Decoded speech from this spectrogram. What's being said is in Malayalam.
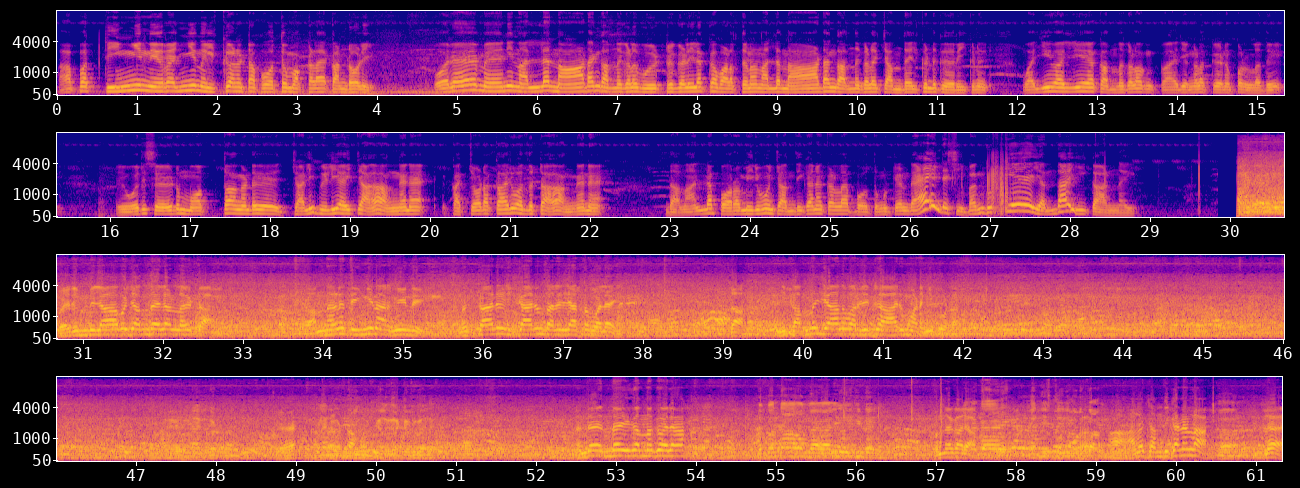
അപ്പോൾ തിങ്ങി നിറഞ്ഞ് നിൽക്കുകയാണ് കേട്ടോ പോത്ത് മക്കളെ കണ്ടോളി. ഒരേ മേനി നല്ല നാടൻ കന്നുകൾ വീട്ടുകളിലൊക്കെ വളർത്തണ നല്ല നാടൻ കന്നുകൾ ചന്തയിൽക്കുണ്ട് കയറിയിരിക്കണ് വലിയ വലിയ കന്നുകളും കാര്യങ്ങളൊക്കെയാണ് ഇപ്പോൾ ഉള്ളത്. ഒരു സൈഡ് മൊത്തം അങ്ങോട്ട് ചളി പിളിയായിട്ട് അങ്ങനെ കച്ചവടക്കാർ വന്നിട്ട് ആ അങ്ങനെ ഇതാ നല്ല പുറമിരിവും ചന്തിക്കനൊക്കെ ഉള്ള പോത്തുംകുട്ടികളുണ്ട് ഏ എന്റെ ശിവൻകുട്ടിയെ എന്താ ഈ കാണുന്നത് വരുമ്പിലാവ് ചന്തയിലുള്ള കേട്ടാ അന്നാണ് തിങ്ങി നിറങ്ങിയിട്ടുണ്ട് നിൽക്കാനും ഇരിക്കാനും സ്ഥലമില്ലാത്ത പോലെ ഇതാ ഇനി കന്നില്ല എന്ന് പറഞ്ഞിട്ട് ആരും മടങ്ങി ഏ? എന്താ എന്താ ഈ കന്നൊക്കെ വില? ഒന്നേകാല ആ അല്ല ചന്തിക്കാനുള്ള? അല്ലേ?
